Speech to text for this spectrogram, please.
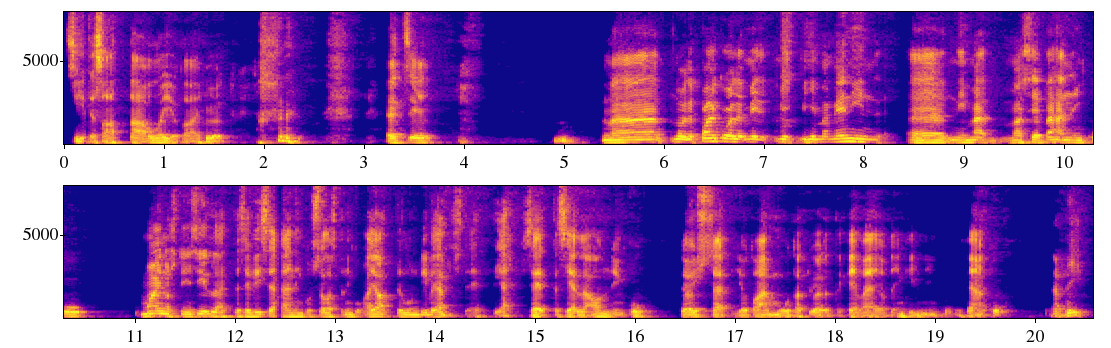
siitä saattaa olla jotain hyötyä. Et se, mä noille paikoille, mi, mi, mihin mä menin, ää, niin mä, mä se vähän niin kuin mainostin sillä, että se lisää niin kuin sellaista niin kuin ajattelun diversiteettiä. Se, että siellä on niin kuin töissä jotain muuta työtä tekevää jotenkin niin kuin ikään kuin eri,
